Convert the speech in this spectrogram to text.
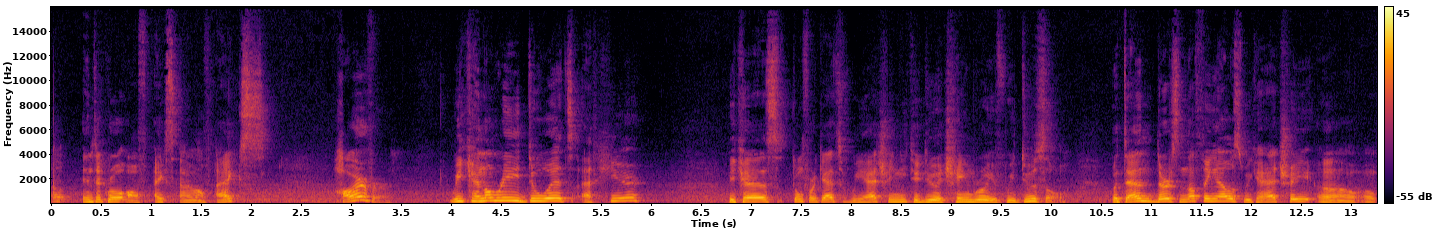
uh, integral of x ln of x. However, we cannot really do it at here because don't forget we actually need to do a chain rule if we do so. But then there's nothing else we can actually uh, uh,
